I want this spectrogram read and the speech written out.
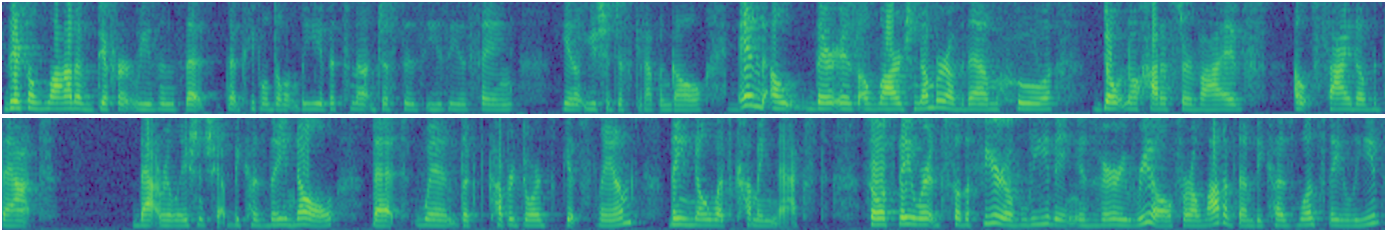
there's a lot of different reasons that that people don't leave. It's not just as easy as saying you know, you should just get up and go. Mm-hmm. And a, there is a large number of them who don't know how to survive outside of that that relationship because they know that when the cupboard doors get slammed, they know what's coming next. So if they were so the fear of leaving is very real for a lot of them because once they leave,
